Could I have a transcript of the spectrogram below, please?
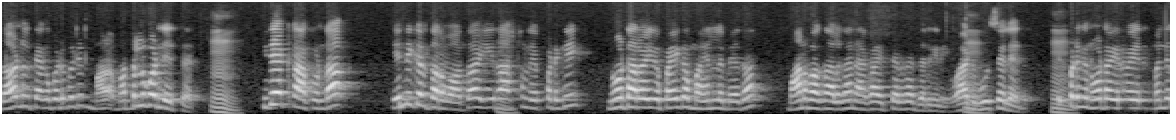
దాడులు తెగబడిపడి మ- మద్దతులు కూడా చేశారు. ఇదే కాకుండా ఎన్నికల తర్వాత ఈ రాష్ట్రంలో ఎప్పటికీ నూట అరవైకి పైగా మహిళల మీద మానభంగాలు కానీ అఘాయిత్యాలు కానీ జరిగినాయి వాటి ఊసేలేదు ఇప్పటికీ నూట ఇరవై ఐదు మంది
